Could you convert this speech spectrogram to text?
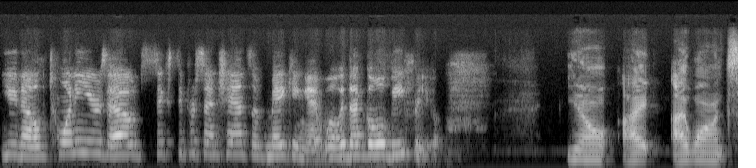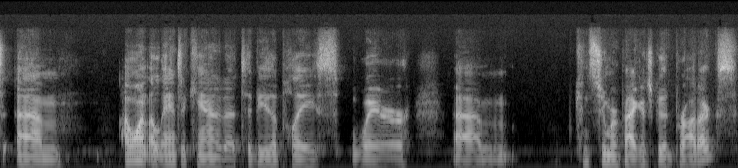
you know, 20 years out, 60% chance of making it. What would that goal be for you? You know, I I want um I want Atlantic Canada to be the place where um, consumer packaged good products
